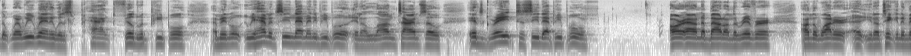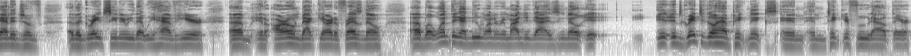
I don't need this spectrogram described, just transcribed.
the, where we went. It was packed, filled with people. I mean, we haven't seen that many people in a long time, so it's great to see that people are out and about on the river, on the water. Uh, you know, taking advantage of, the great scenery that we have here um, in our own backyard of Fresno. Uh, but one thing I do want to remind you guys, you know, it it, it's great to go have picnics and and take your food out there,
